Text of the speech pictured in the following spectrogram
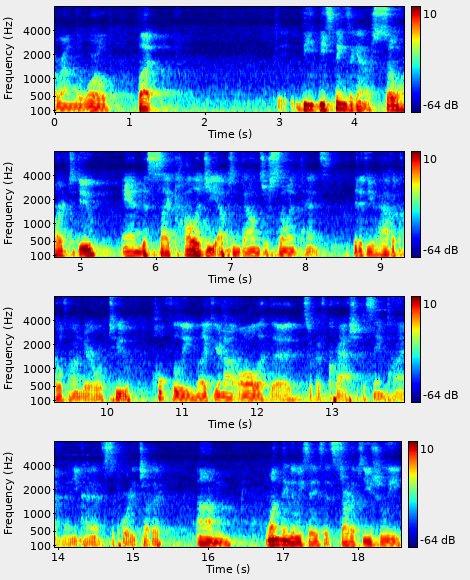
around the world, but the, these things again are so hard to do, and the psychology ups and downs are so intense that if you have a co-founder or two, hopefully like you're not all at the sort of crash at the same time, and you kind of support each other. Um, one thing that we say is that startups usually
